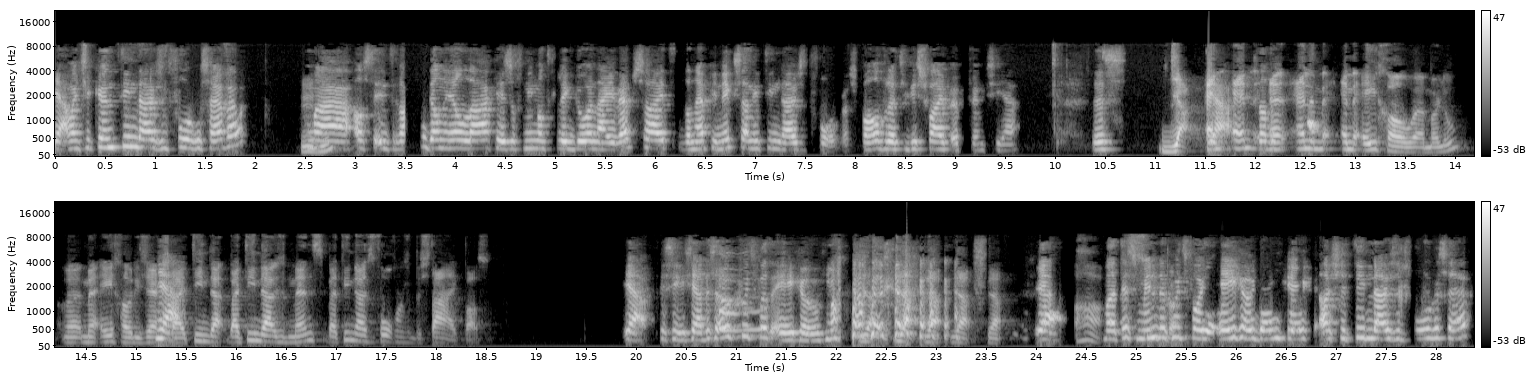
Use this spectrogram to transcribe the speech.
ja want je kunt 10.000 volgers hebben. Mm-hmm. Maar als de interactie dan heel laag is of niemand klikt door naar je website, dan heb je niks aan die 10.000 volgers. Behalve dat je die swipe-up functie hebt. Dus. Ja, en, ja, en, en, en, en, en mijn ego, uh, Marlou. Mijn ego die zegt ja. bij 10.000 bij 10 mensen, bij 10.000 volgers besta ik pas. Ja, precies. Ja, dus ook goed voor het ego. Maar... Ja, ja, ja, ja, ja. Oh, maar het is minder super. goed voor je ego, denk ik, als je 10.000 volgers hebt.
